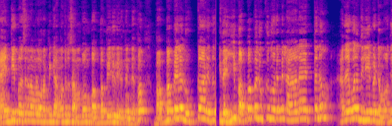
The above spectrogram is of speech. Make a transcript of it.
നയന്റി പെർസെന്റ് നമ്മൾ ഉറപ്പിക്കുക അങ്ങനത്തെ ഒരു സംഭവം ബബ്ബപ്പയിൽ വരുന്നുണ്ട്. അപ്പൊ ബബ്ബപ്പയിലെ ലുക്കാണ് ഇത് ഇത് ഈ ബബ്ബപ്പ ലുക്ക് എന്ന് പറയുമ്പോൾ ലാലേട്ടനും അതേപോലെ ദിലീപേട്ടനും അത്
